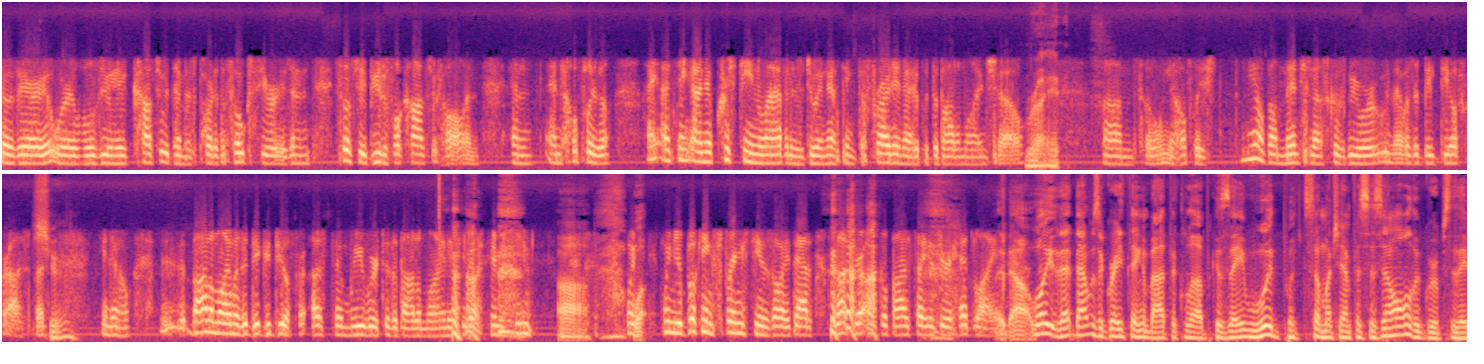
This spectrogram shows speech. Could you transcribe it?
So there, we're we'll doing a concert with them as part of the folk series, and it's supposed to be a beautiful concert hall, and and and hopefully they'll. I, I think I know Christine Lavin is doing. I think the Friday night with the Bottom Line show. Right. Um, so you know, hopefully, you know, they'll mention us because we were that was a big deal for us. But Sure. You know, the bottom line was a bigger deal for us than we were to the bottom line. If you know what I mean. Uh, when, well- when you're booking Springsteen and like that, not sure Uncle Bonsai is your headline. Uh, well, that that was a great thing about the club because they would put so much emphasis in all the groups that they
